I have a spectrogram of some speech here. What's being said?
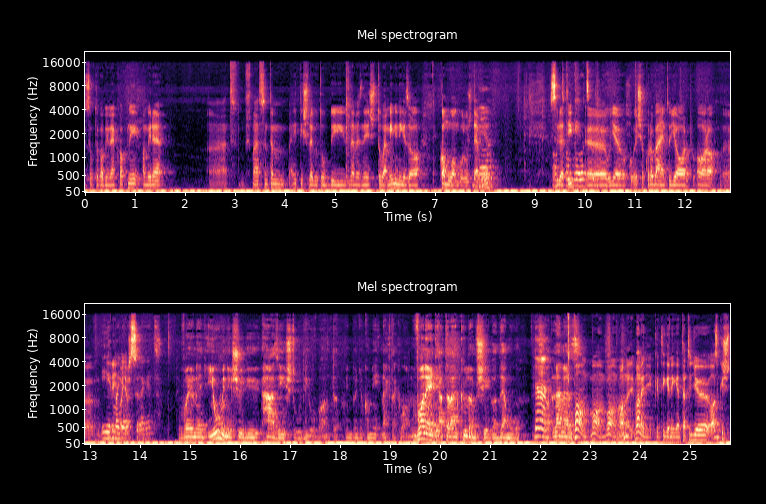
szokta Gabi megkapni, amire hát most már szerintem itt is legutóbbi lemeznél és tovább, még mindig ez a kamu angolos demo yeah. születik, uh, ugye, és akkor a bányt ugye ar, arra uh, ír, ír egy magyar szöveget. szöveget. Vajon egy jó minőségű házi stúdióban, tehát mint mondjuk ami nektek van, van egyáltalán különbség a demo a lemez? Van, van, van, van, van, van egyébként, igen, igen. Tehát, hogy azok is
